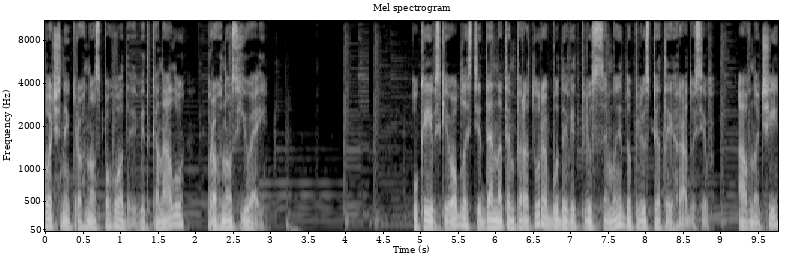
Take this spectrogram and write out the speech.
Точний прогноз погоди від каналу Прогноз UA. У Київській області денна температура буде від плюс 7 до плюс 5 градусів, а вночі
